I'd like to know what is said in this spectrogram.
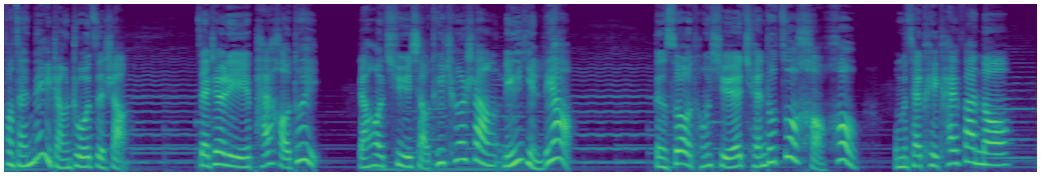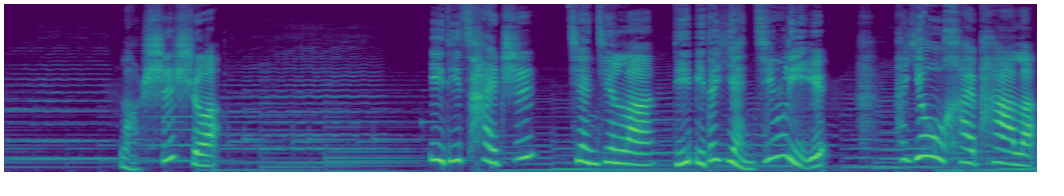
放在那张桌子上，在这里排好队，然后去小推车上领饮料。等所有同学全都做好后，我们才可以开饭哦。老师说。一滴菜汁溅进了迪比的眼睛里，他又害怕了。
